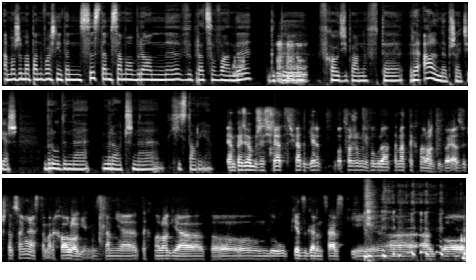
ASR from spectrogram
A może ma pan właśnie ten system samoobronny wypracowany, gdy mhm. wchodzi pan w te realne przecież brudne, mroczne historie? Ja bym powiedział, że świat, świat gier otworzył mnie w ogóle na temat technologii, bo ja z wykształcenia jestem archeologiem, więc dla mnie technologia to był piec garncarski albo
